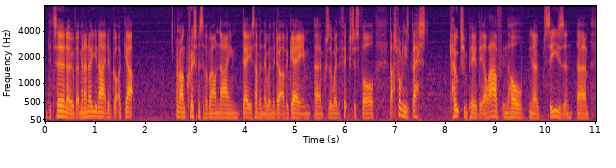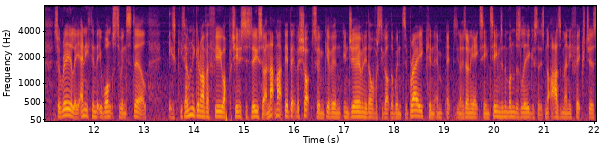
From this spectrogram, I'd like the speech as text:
the turnover, I mean, I know United have got a gap around Christmas of about nine days, haven't they, when they don't have a game because of the way the fixtures fall. That's probably his best coaching period that he'll have in the whole you know season. Um, so really, anything that he wants to instill. He's, he's only going to have a few opportunities to do so, and that might be a bit of a shock to him. Given in Germany, they've obviously got the winter break, and, and you know there's only 18 teams in the Bundesliga, so there's not as many fixtures.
